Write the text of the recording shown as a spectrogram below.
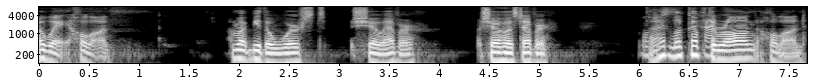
Oh wait, hold on. I might be the worst show ever, show host ever. We'll Did I look up the wrong? Hold on.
